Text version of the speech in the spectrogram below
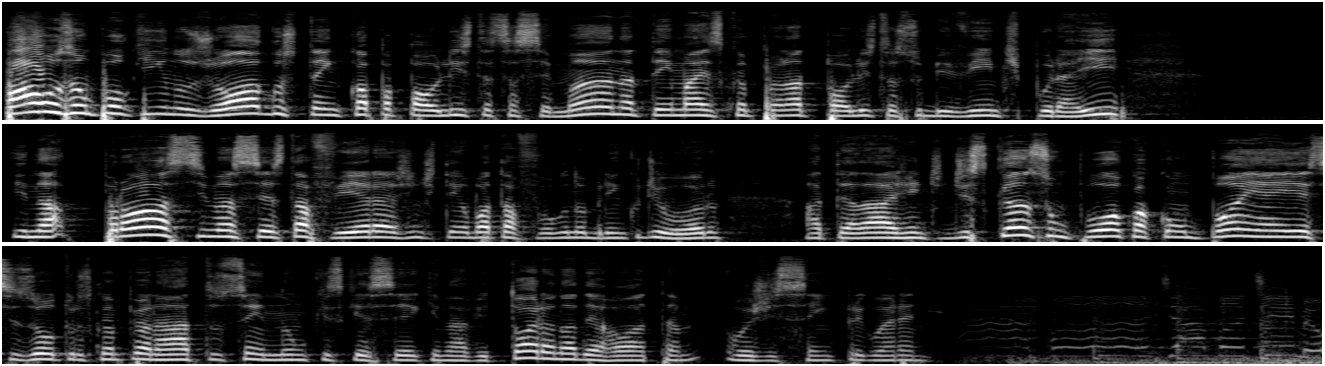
Pausa um pouquinho nos jogos, tem Copa Paulista essa semana, tem mais Campeonato Paulista Sub-20 por aí. E na próxima sexta-feira a gente tem o Botafogo no Brinco de Ouro. Até lá a gente descansa um pouco, acompanha esses outros campeonatos, sem nunca esquecer que na vitória ou na derrota, hoje sempre Guarani. Avante, avante, meu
